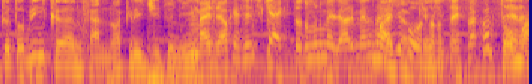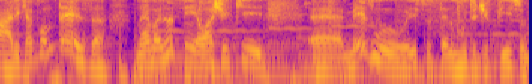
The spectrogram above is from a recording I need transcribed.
que eu tô brincando, cara, não acredito nisso. Mas é o que a gente quer, que todo mundo melhore menos Mas a Red é Bull, só gente... não sei se vai acontecer. Né? Tomara né? que aconteça, né? Mas assim, eu acho que é, mesmo isso sendo muito difícil,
